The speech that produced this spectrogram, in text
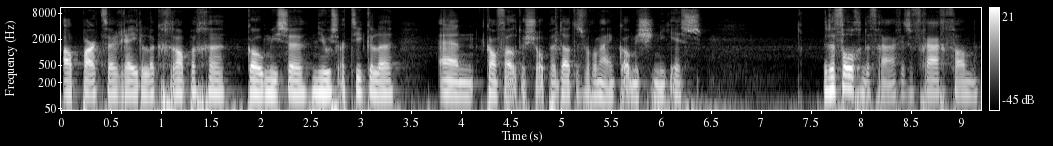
aparte, redelijk grappige, komische nieuwsartikelen en kan photoshoppen. Dat is waarom hij een komisch genie is. De volgende vraag is een vraag van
